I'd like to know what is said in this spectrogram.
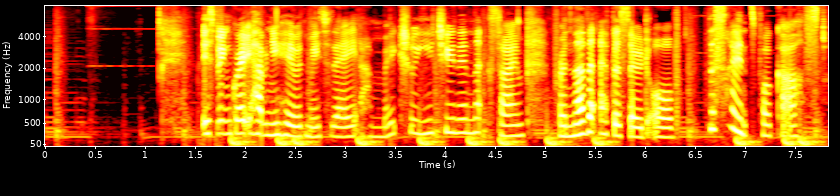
It's been great having you here with me today, and make sure you tune in next time for another episode of the Science Podcast.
